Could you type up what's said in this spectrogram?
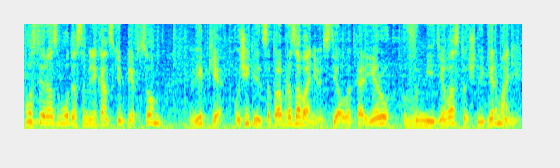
После развода с американским певцом Випке, учительница по образованию, сделала карьеру в МИДе Восточной Германии –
